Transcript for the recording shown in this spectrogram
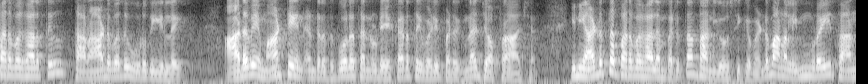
பருவகாலத்தில் தான் ஆடுவது உறுதியில்லை. ஆடவே மாட்டேன் என்றது போல தன்னுடைய கருத்தை வெளிப்படுத்துகின்றார் ஜோஃப்ரா ஆச்சர். இனி அடுத்த பருவகாலம் பற்றி தான் தான் யோசிக்க வேண்டும். ஆனால் இம்முறை தான்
